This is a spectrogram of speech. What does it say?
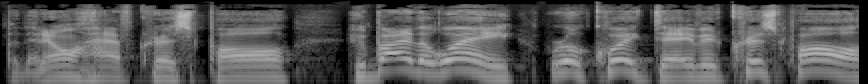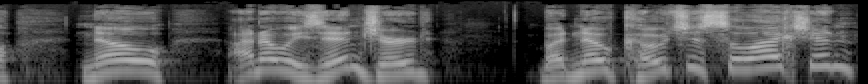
but they don't have Chris Paul. Who, by the way, real quick, David, Chris Paul. No, I know he's injured, but no coaches selection.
